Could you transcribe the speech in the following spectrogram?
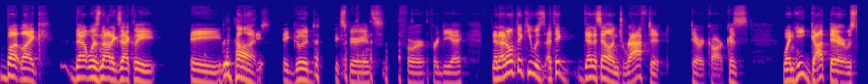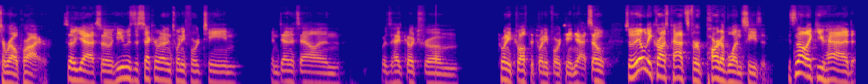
but like that was not exactly a Good times. a good experience for for Da. And I don't think he was. I think Dennis Allen drafted Derek Carr because when he got there, it was Terrelle Pryor. So yeah, so he was the second round in 2014, and Dennis Allen was the head coach from 2012 to 2014. Yeah, so so they only crossed paths for part of one season. It's not like you had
